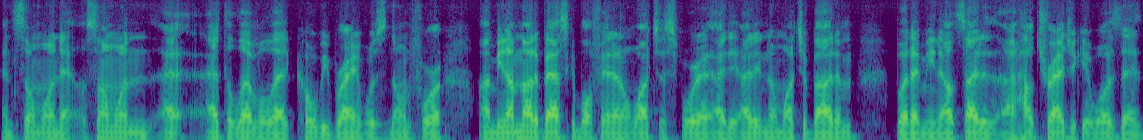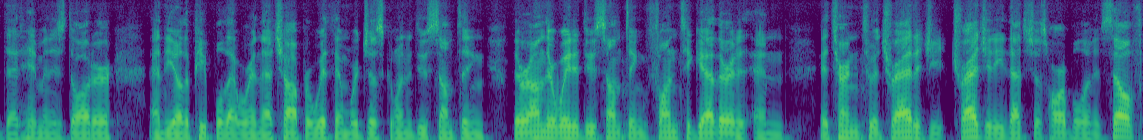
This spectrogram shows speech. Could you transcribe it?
and someone someone at, at, the level that Kobe Bryant was known for. I mean, I'm not a basketball fan. I don't watch the sport. I, I, I didn't know much about him, but I mean, outside of uh, how tragic it was that that him and his daughter and the other people that were in that chopper with him were just going to do something. They're on their way to do something fun together, and and it turned into a tragedy. Tragedy that's just horrible in itself.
